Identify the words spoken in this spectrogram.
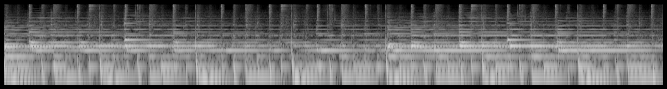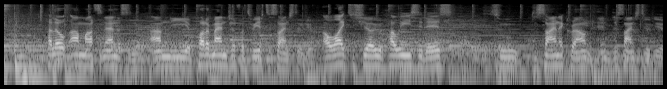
Hello, I'm Martin Andersen. I'm the product manager for TRIOS Design Studio. I'd like to show you how easy it is to design a crown in Design Studio.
